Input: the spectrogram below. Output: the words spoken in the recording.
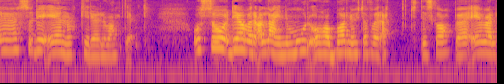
eh, så det er nok relevant i dag. Og så det å være alenemor og ha barn utenfor ekteskapet er vel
